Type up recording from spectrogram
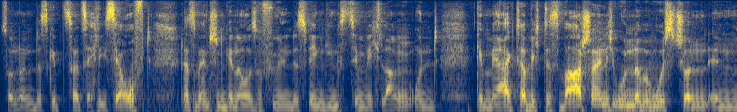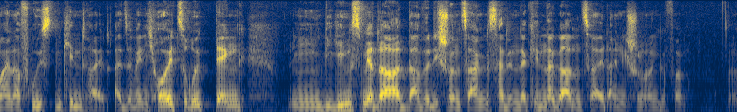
sondern das gibt es tatsächlich sehr oft, dass Menschen genauso fühlen. Deswegen ging es ziemlich lang und gemerkt habe ich das wahrscheinlich unterbewusst schon in meiner frühesten Kindheit. Also wenn ich heute zurückdenke, hm, wie ging es mir da, da würde ich schon sagen, das hat in der Kindergartenzeit eigentlich schon angefangen. Ja.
